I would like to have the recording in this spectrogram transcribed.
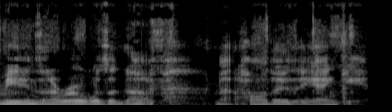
meetings in a row was enough. Matt Holliday, the Yankee.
